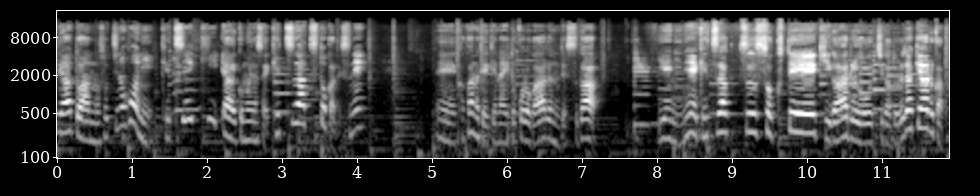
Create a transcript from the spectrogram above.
であとあのそっちの方に血液いやごめんなさい血圧とかですね、えー、書かなきゃいけないところがあるんですが家にね血圧測定器があるお家がどれだけあるかと。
